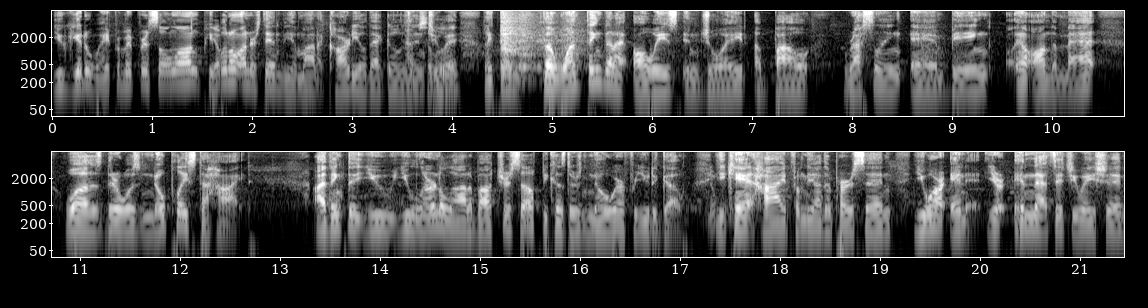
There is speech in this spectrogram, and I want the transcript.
You get away from it for so long, people don't understand the amount of cardio that goes Absolutely. into it. Like the the one thing that I always enjoyed about wrestling and being on the mat was there was no place to hide. I think that you you learn a lot about yourself because there's nowhere for you to go. You can't hide from the other person. You are in it. You're in that situation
